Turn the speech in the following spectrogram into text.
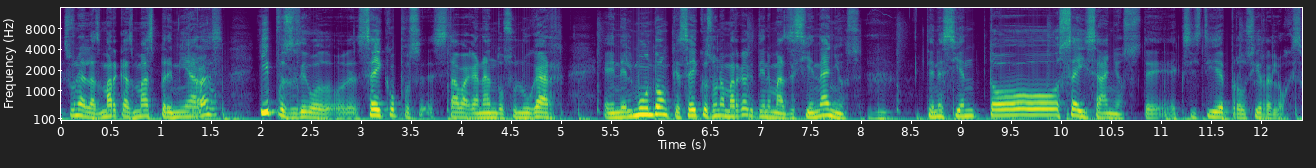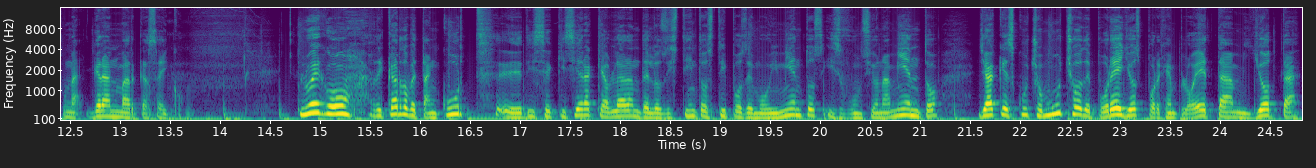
Es una de las marcas más premiadas. Y pues digo, Seiko pues estaba ganando su lugar en el mundo, aunque Seiko es una marca que tiene más de 100 años. Tiene 106 años de existir y de producir relojes. Una gran marca Seiko. Luego, Ricardo Betancourt eh, dice, quisiera que hablaran de los distintos tipos de movimientos y su funcionamiento, ya que escucho mucho de por ellos, por ejemplo, ETA, Millota,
